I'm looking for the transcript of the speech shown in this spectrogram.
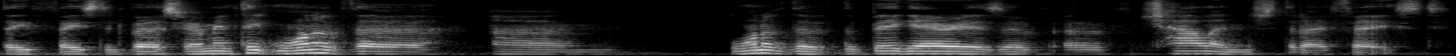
they've faced adversity. I mean, I think one of the um, one of the, the big areas of, of challenge that I faced.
